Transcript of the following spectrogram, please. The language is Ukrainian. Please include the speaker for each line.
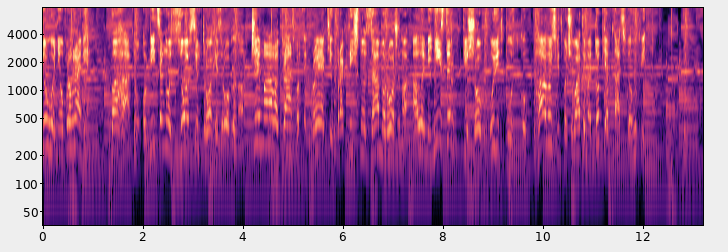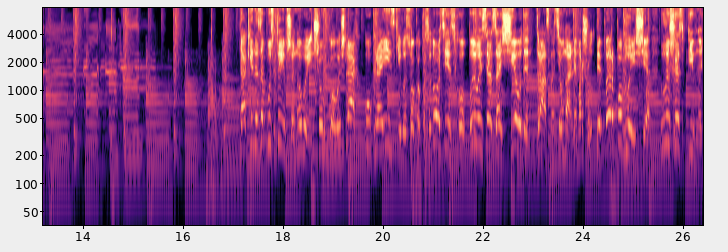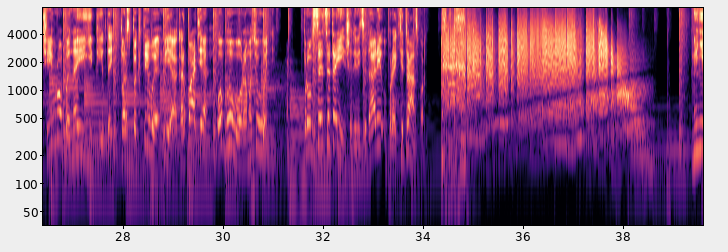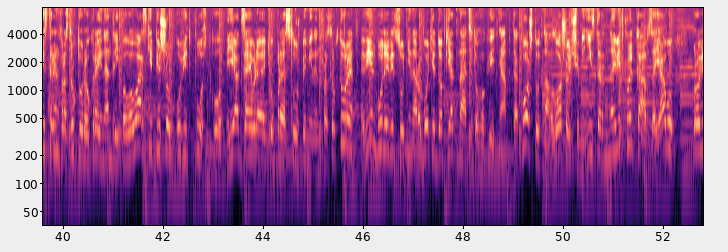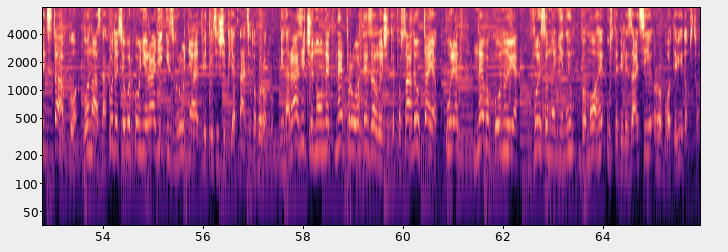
Speaker 1: Сьогодні у програмі багато обіцяно зовсім трохи зроблено. Чимало транспортних проєктів практично заморожено, але міністр пішов у відпустку. Галузь відпочиватиме до 15 квітня. Так і не запустивши новий шовковий шлях, українські високопосадовці схопилися за ще один транснаціональний маршрут. Тепер поближче, лише з півночі Європи на її південь. Перспективи Віа Карпатія обговоримо сьогодні. Про все це та інше дивіться далі у проєкті Транспорт. Міністр інфраструктури України Андрій Пивоварський пішов у відпустку. Як заявляють у прес-службі Мінінфраструктури, він буде відсутній на роботі до 15 квітня. Також тут наголошують, що міністр не відкликав заяву про відставку. Вона знаходиться у Верховній Раді із грудня 2015 року. І наразі чиновник не проти залишити посаду, та як уряд не виконує висунані ним вимоги у стабілізації роботи відомства.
